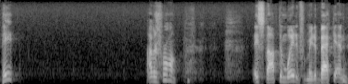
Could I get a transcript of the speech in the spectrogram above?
they, I was wrong. they stopped and waited for me to back in.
